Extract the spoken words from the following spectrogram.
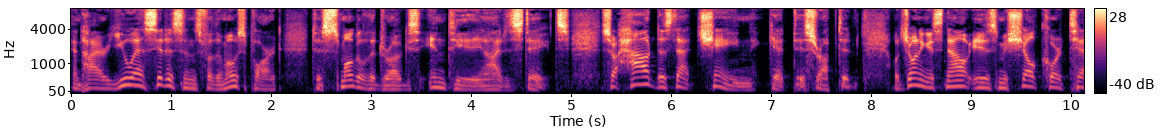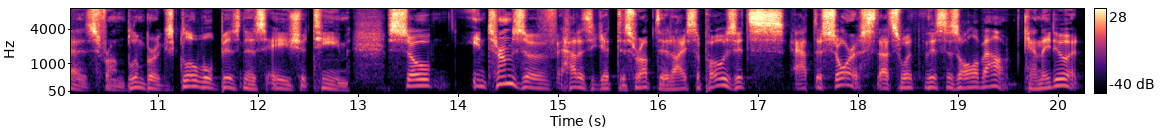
and hire U.S. citizens, for the most part, to smuggle the drugs into the United States. So, how does that chain get disrupted? Well, joining us now is is Michelle Cortez from Bloomberg's Global Business Asia team. So, in terms of how does it get disrupted, I suppose it's at the source. That's what this is all about. Can they do it?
